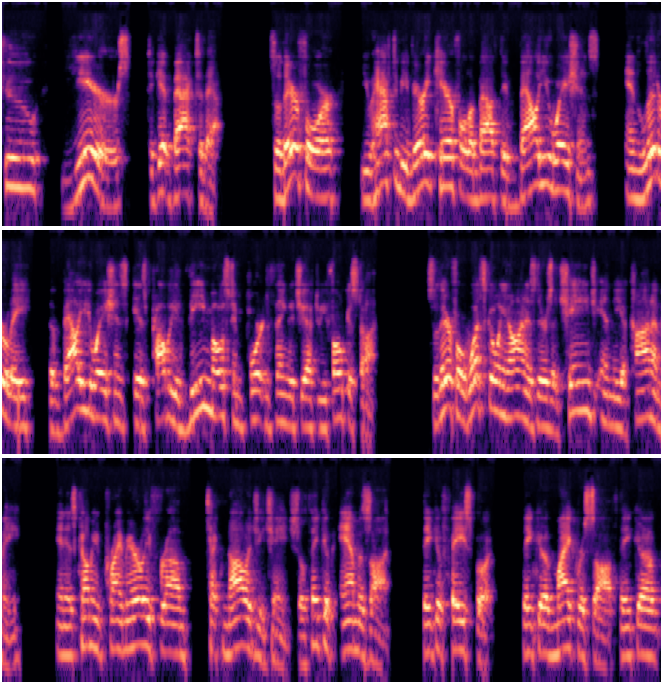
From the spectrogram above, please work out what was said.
22 years to get back to that. So, therefore, you have to be very careful about the valuations. And literally, the valuations is probably the most important thing that you have to be focused on. So, therefore, what's going on is there's a change in the economy, and it's coming primarily from technology change. So, think of Amazon, think of Facebook, think of Microsoft, think of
